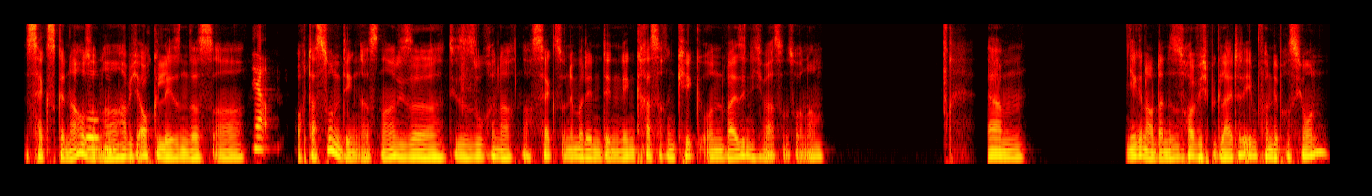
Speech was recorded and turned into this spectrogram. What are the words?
Sex genauso, ne? Habe ich auch gelesen, dass äh, Ja. Auch das so ein Ding ist, ne? Diese, diese Suche nach, nach Sex und immer den, den, den krasseren Kick und weiß ich nicht was und so, ne? Ähm, ja, genau, dann ist es häufig begleitet eben von Depressionen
